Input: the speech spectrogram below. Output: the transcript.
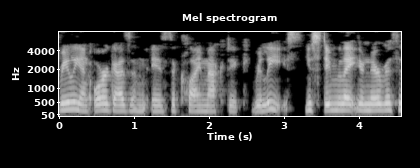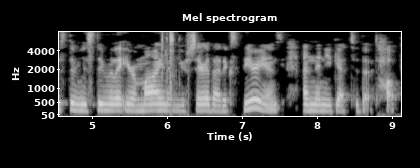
really an orgasm is a climactic release. You stimulate your nervous system, you stimulate your mind and you share that experience and then you get to the top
